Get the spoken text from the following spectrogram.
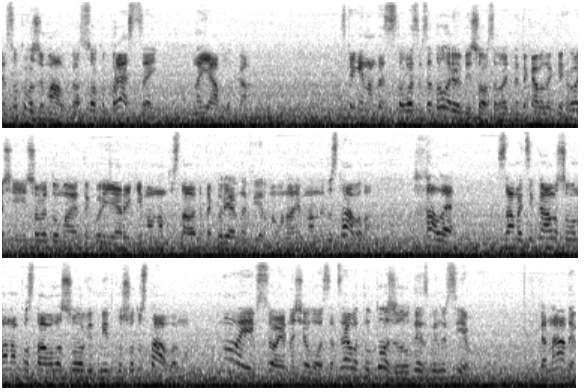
не соковижималку, а сокопрес цей на яблука. Скільки нам десь 180 доларів обійшовся, вроді не така великі гроші. І що ви думаєте, кур'єр, який мав нам доставити, та кур'єрна фірма, вона нам не доставила. Але саме цікаво, що вона нам поставила що відмітку, що доставлено. Ну і все, і почалося. Це от тут теж один з мінусів Канади.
